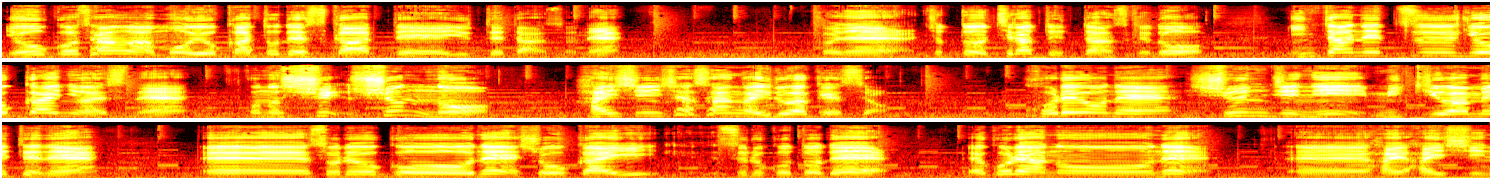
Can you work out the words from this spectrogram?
陽子さんはもうよかとですか？って言ってたんですよね。これね、ちょっとちらっと言ったんですけど、インターネット業界にはですね、この旬の配信者さんがいるわけですよ。これをね、瞬時に見極めてね、えー、それをこうね、紹介することで、これあの、ね、えー、配信、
